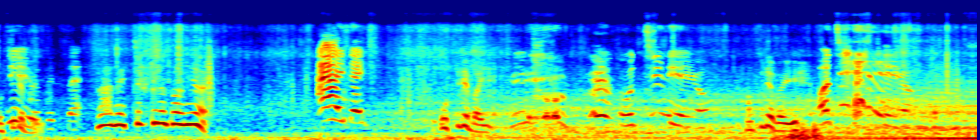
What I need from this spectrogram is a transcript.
落ちればいい。絶対。うわめっちゃ吹きの香り匂いあ痛い。落ちればいい。落ちねえよ。落ちればいい。落ちねえよ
